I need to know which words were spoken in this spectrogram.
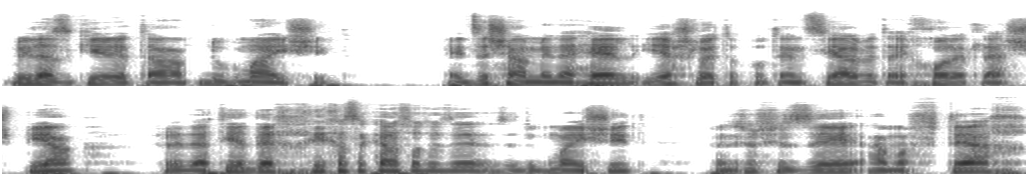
בלי להזכיר את הדוגמה האישית. את זה שהמנהל יש לו את הפוטנציאל ואת היכולת להשפיע ולדעתי הדרך הכי חזקה לעשות את זה זה דוגמה אישית ואני חושב שזה המפתח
